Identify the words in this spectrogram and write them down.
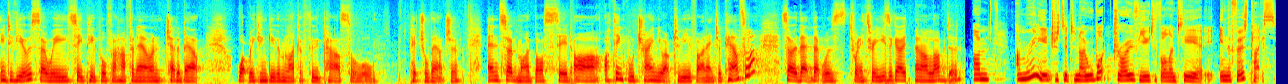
interviewer. So, we see people for half an hour and chat about what we can give them, like a food parcel or petrol voucher. And so my boss said, Oh, I think we'll train you up to be a financial counsellor. So that, that was 23 years ago, and I loved it. I'm, I'm really interested to know what drove you to volunteer in the first place?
